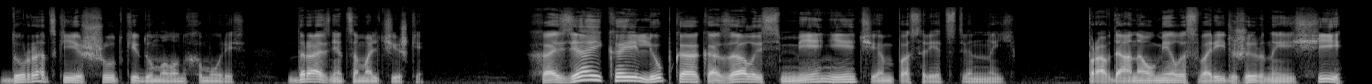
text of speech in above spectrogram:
«Дурацкие шутки», — думал он, хмурясь, — «дразнятся мальчишки». Хозяйкой Любка оказалась менее чем посредственной. Правда, она умела сварить жирные щи,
